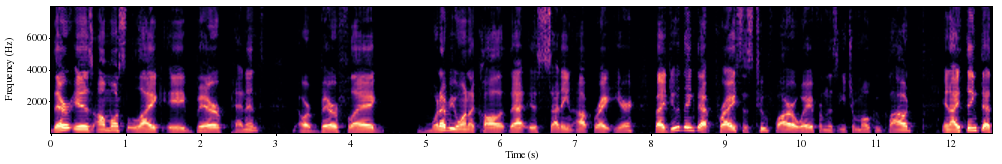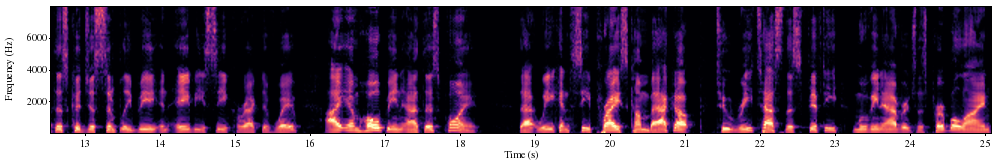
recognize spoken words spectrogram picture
there is almost like a bear pennant or bear flag whatever you want to call it, that is setting up right here. But I do think that price is too far away from this Ichimoku cloud. And I think that this could just simply be an ABC corrective wave. I am hoping at this point that we can see price come back up to retest this 50 moving average, this purple line,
